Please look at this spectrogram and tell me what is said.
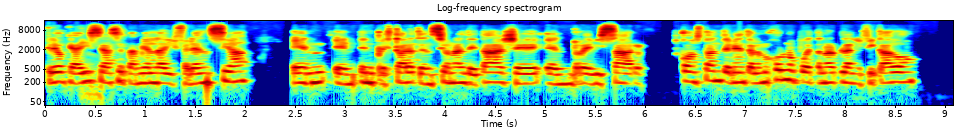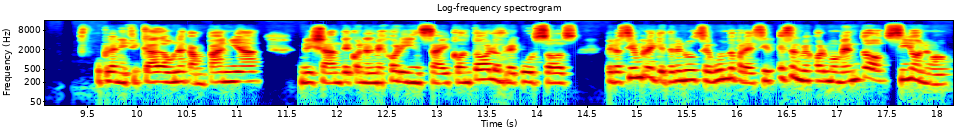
Creo que ahí se hace también la diferencia en, prestar atención al detalle, en revisar constantemente. A lo mejor uno puede tener planificado planificada una campaña brillante con el mejor insight, con todos los recursos, pero siempre hay que tener un segundo para decir, ¿es el mejor momento? Sí o no.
